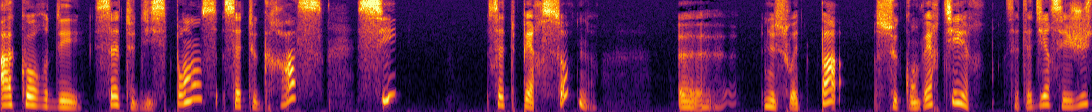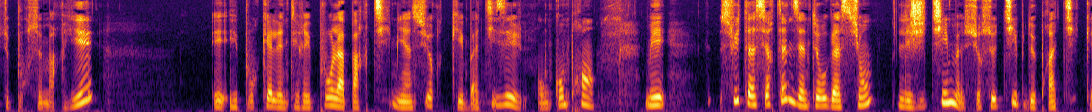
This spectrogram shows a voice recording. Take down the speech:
accorder cette dispense, cette grâce, si cette personne euh, ne souhaite pas se convertir? C'est-à-dire, c'est juste pour se marier, et, pour quel intérêt? Pour la partie, bien sûr, qui est baptisée, on comprend. Mais suite à certaines interrogations légitimes sur ce type de pratique,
